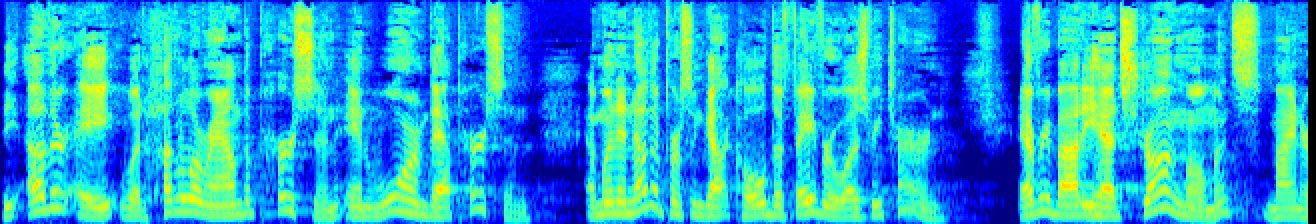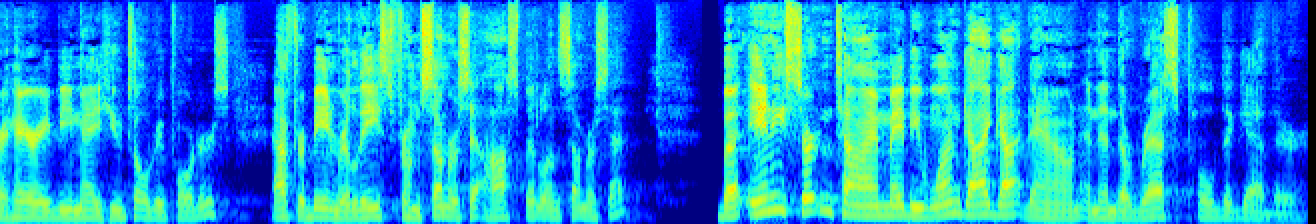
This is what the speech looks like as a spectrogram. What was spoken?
the other eight would huddle around the person and warm that person. And when another person got cold, the favor was returned. Everybody had strong moments, miner Harry B. Mayhugh told reporters after being released from Somerset Hospital in Somerset. But any certain time, maybe one guy got down and then the rest pulled together.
